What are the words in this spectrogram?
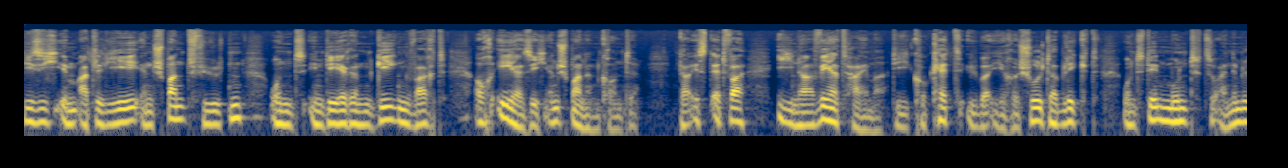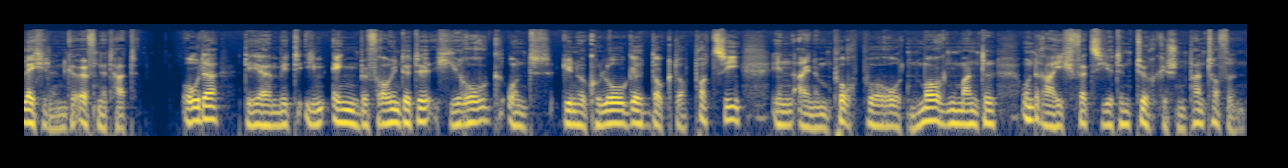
die sich im Atelier entspannt fühlten und in deren Gegenwart auch er sich entspannen konnte. Da ist etwa Ina Wertheimer, die kokett über ihre Schulter blickt und den Mund zu einem Lächeln geöffnet hat. Oder der mit ihm eng befreundete Chirurg und Gynäkologe Dr. Pozzi in einem purpurroten Morgenmantel und reich verzierten türkischen Pantoffeln.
